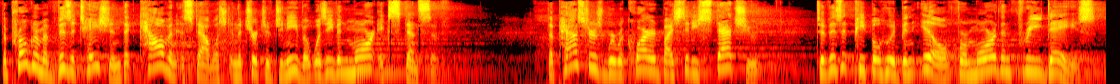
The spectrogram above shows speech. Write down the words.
The program of visitation that Calvin established in the Church of Geneva was even more extensive. The pastors were required by city statute to visit people who had been ill for more than three days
